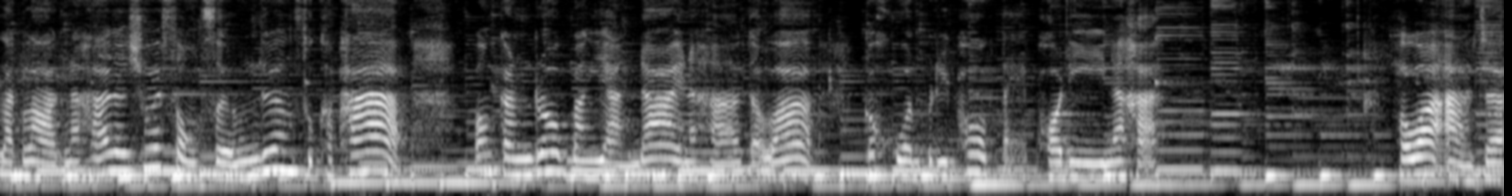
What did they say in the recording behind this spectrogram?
หลักๆนะคะ จะช่วยส่งเสริมเรื่องสุขภาพ ป้องกันโรคบางอย่างได้นะคะ แต่ว่าก็ควรบริโภคแต่พอดีนะคะ เพราะว่าอาจจะ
